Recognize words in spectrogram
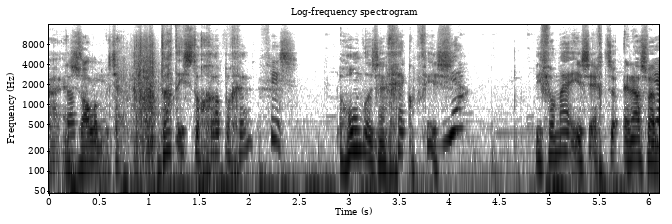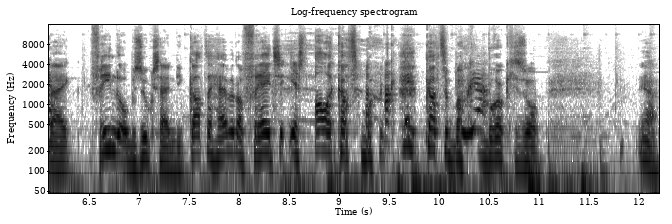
ja, en dat zalm. Ja, dat is toch grappig, hè? Vis. Honden zijn gek op vis. Ja. Die van mij is echt zo. En als wij Ja. bij vrienden op bezoek zijn die katten hebben, dan vreet ze eerst alle kattenbak, kattenbakbrokjes op. Ja,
